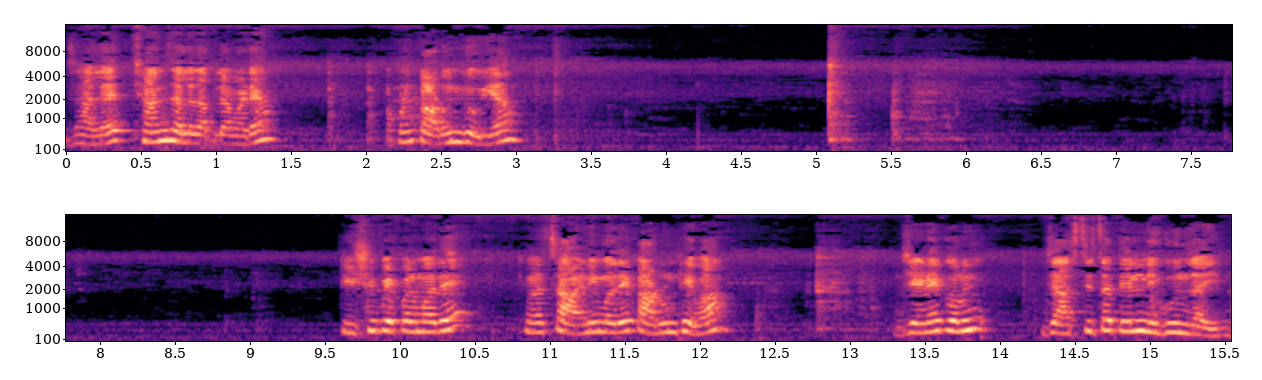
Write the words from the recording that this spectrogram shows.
झाल्यात छान झाल्यात आपल्या वड्या. आपण काढून घेऊया. टिश्यू पेपरमध्ये किंवा चाळणीमध्ये काढून ठेवा. जेणेकरून जास्तीचं तेल निघून जाईल.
